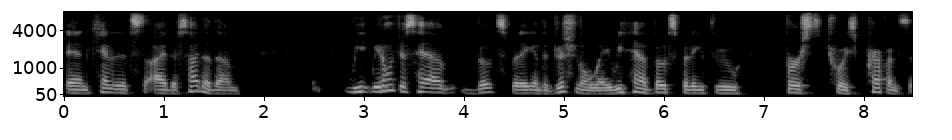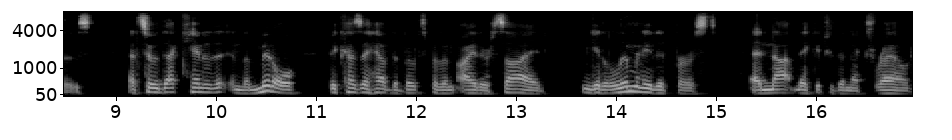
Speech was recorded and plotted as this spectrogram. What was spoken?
and candidates to either side of them, we, we don't just have vote splitting in the traditional way. We have vote splitting through first choice preferences. And so that candidate in the middle, because they have the vote split on either side, can get eliminated first and not make it to the next round,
